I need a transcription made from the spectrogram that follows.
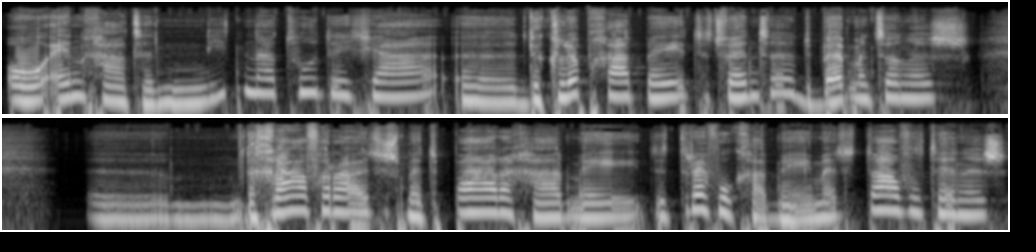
ON gaat er niet naartoe dit jaar. Uh, de club gaat mee, de Twente, de badmintonners. Um, de gravenruiters met de paarden gaat mee. De trefhoek gaat mee met de tafeltennis.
